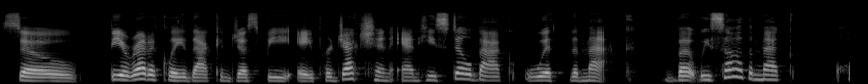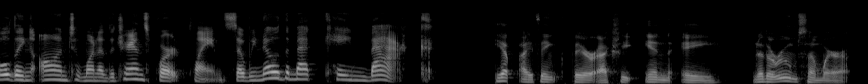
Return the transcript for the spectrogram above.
So theoretically, that could just be a projection and he's still back with the mech. But we saw the mech holding on to one of the transport planes, so we know the mech came back. Yep, I think they're actually in a another room somewhere.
